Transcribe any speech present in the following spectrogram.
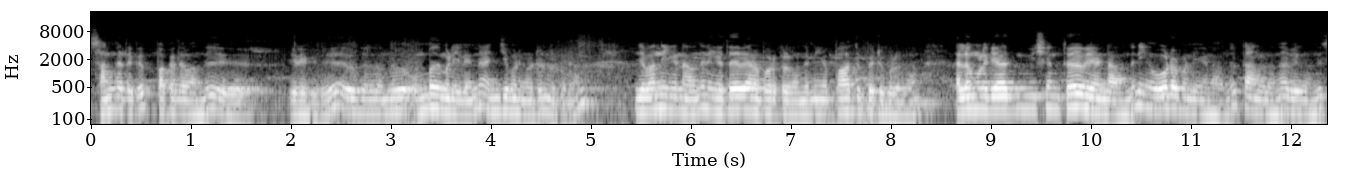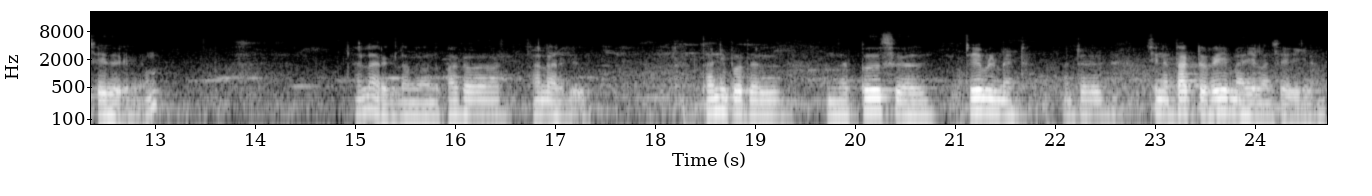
சங்கத்துக்கு பக்கத்தில் வந்து இருக்குது இதில் வந்து ஒன்பது மணிலேருந்து அஞ்சு மணி மட்டும் நிற்கணும் இங்கே வந்தீங்கன்னா வந்து நீங்கள் தேவையான பொருட்கள் வந்து நீங்கள் பார்த்து பெற்றுக்கொள்ளலாம் அதில் உங்களுக்கு ஏதாவது விஷயம் தேவையாண்டா வந்து நீங்கள் ஆர்டர் பண்ணிங்கன்னா வந்து தாங்கள் வந்து அவையில் வந்து செய்து தருவோம் நல்லா இருக்குது எல்லாமே வந்து பார்க்க நல்லா இருக்குது தண்ணி போத்தல் அந்த பேர்ஸுகள் டேபிள் மேட் மற்ற சின்ன தட்டு ரே மாதிரி எல்லாம் செய்விக்கணும்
